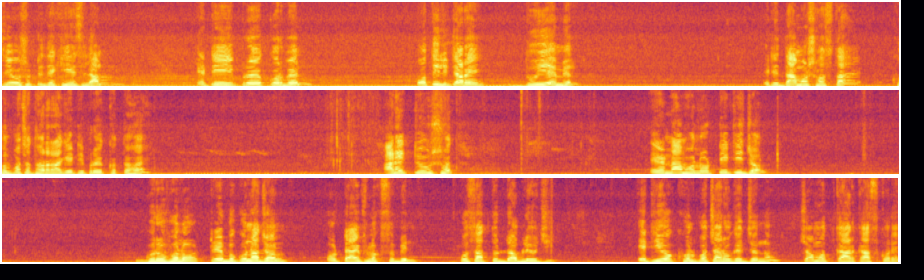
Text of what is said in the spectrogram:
যে ওষুধটি দেখিয়েছিলাম, এটি প্রয়োগ করবেন প্রতি লিটারে দুই এম এল এটির দামও সস্তা, খোল পচা ধরার আগে এটি প্রয়োগ করতে হয়। আরেকটি ঔষধ, এর নাম হলো টিটি জল। গ্রুপ হলো ট্রেবুকুনা জল ও টাইফ্লক্সোবিন, পঁচাত্তর ডব্লিউজি এটিও খোলপচা রোগের জন্য চমৎকার কাজ করে।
